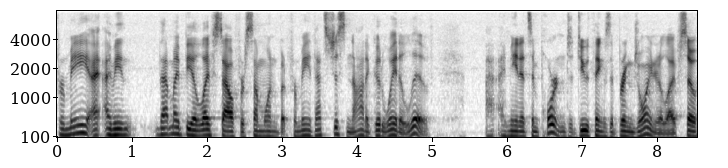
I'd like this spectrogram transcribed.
for me I, I mean that might be a lifestyle for someone but for me that's just not a good way to live I mean, it's important to do things that bring joy in your life. So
